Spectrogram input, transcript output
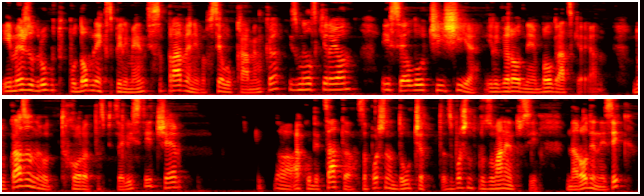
И между другото, подобни експерименти са правени в село Каменка, Измаилски район, и село Чишия или Гародния, Болградски район. Доказано е от хората специалисти, че ако децата започнат да учат, започнат образованието си народен език,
